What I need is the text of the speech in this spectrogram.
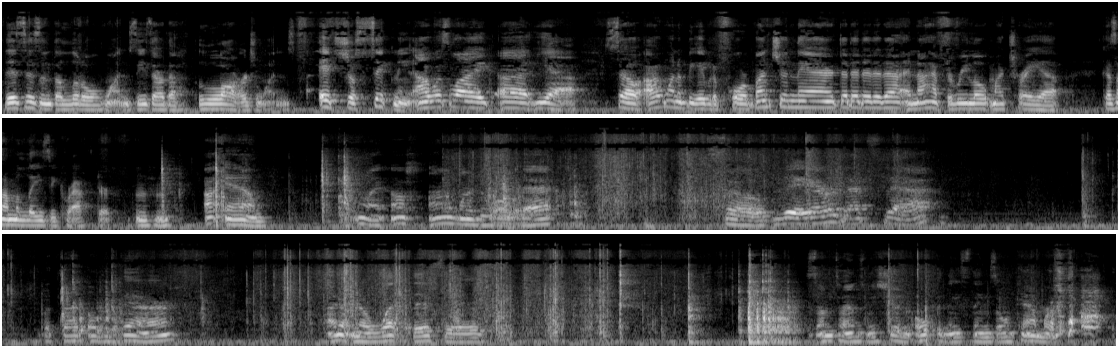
this isn't the little ones. These are the large ones. It's just sickening. I was like, uh, yeah. So I want to be able to pour a bunch in there, da da da da da, and I have to reload my tray up because I'm a lazy crafter. Mm -hmm. I am. I'm like, oh, I don't want to do all of that. So there, that's that. Put that over there. I don't know what this is. Sometimes we shouldn't open these things on camera.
